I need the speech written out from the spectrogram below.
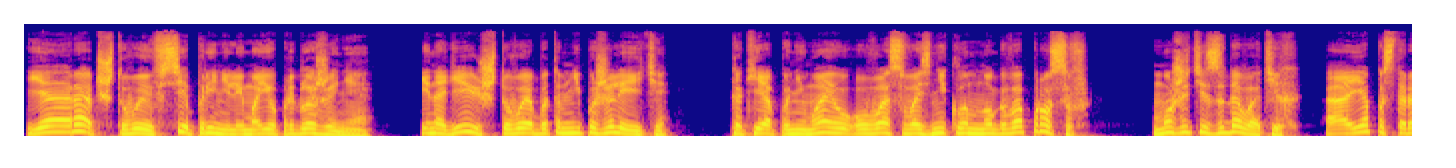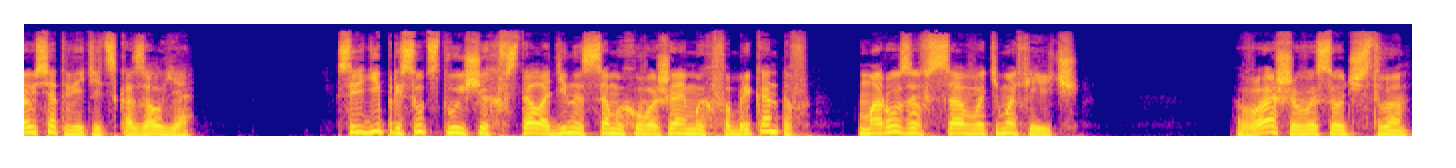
Я рад, что вы все приняли мое предложение, и надеюсь, что вы об этом не пожалеете. Как я понимаю, у вас возникло много вопросов, Можете задавать их, а я постараюсь ответить», — сказал я. Среди присутствующих встал один из самых уважаемых фабрикантов, Морозов Савва Тимофеевич. «Ваше Высочество,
